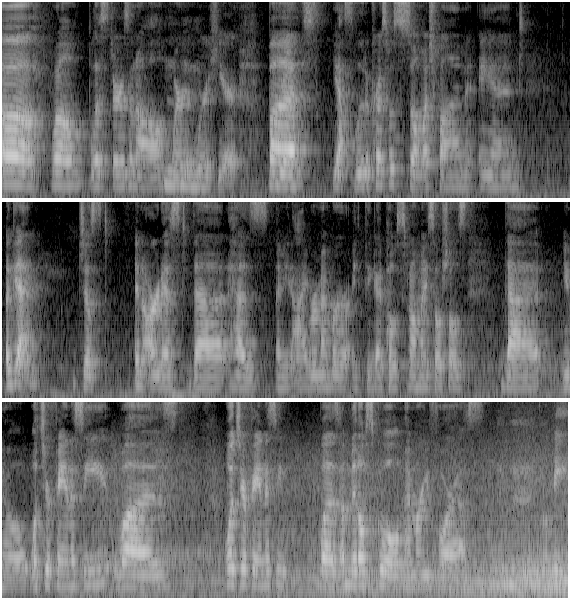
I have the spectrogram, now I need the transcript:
Oh, well, blisters and all. We're Mhm. we're here. But Yes. yes, Ludacris was so much fun, and again, just an artist that has. I mean, I remember. I think I posted on my socials that you know, what's your fantasy was, what's your fantasy was a middle school memory for us, for me.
